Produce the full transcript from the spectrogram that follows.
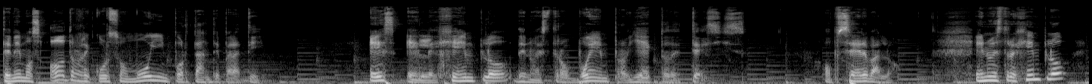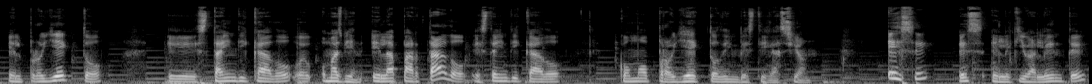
tenemos otro recurso muy importante para ti es el ejemplo de nuestro buen proyecto de tesis. Obsérvalo. En nuestro ejemplo, el proyecto eh, está indicado, o más bien, el apartado está indicado como proyecto de investigación. Ese es el equivalente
